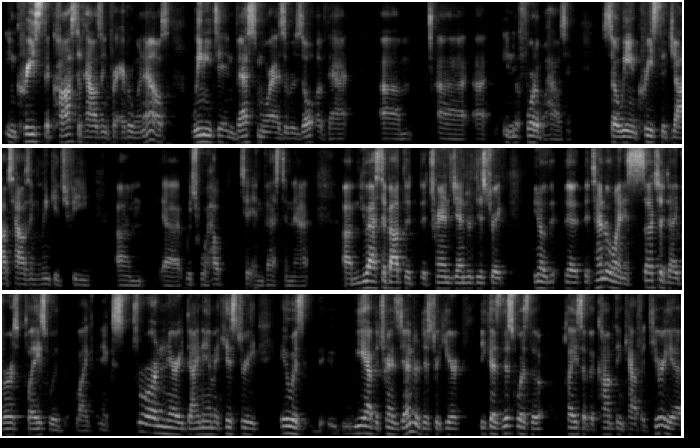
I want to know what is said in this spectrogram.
increase the cost of housing for everyone else, we need to invest more as a result of that um, uh, uh, in affordable housing. So we increased the jobs housing linkage fee, um, uh, which will help to invest in that. Um, you asked about the, the transgender district. You know, the, the, the, Tenderloin is such a diverse place with like an extraordinary dynamic history. It was, we have the transgender district here because this was the place of the Compton cafeteria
